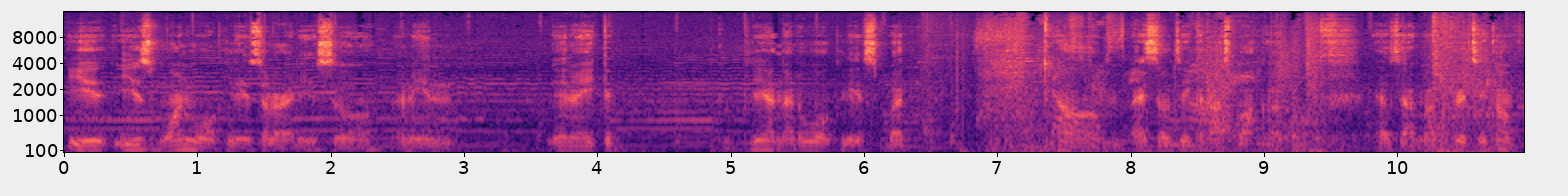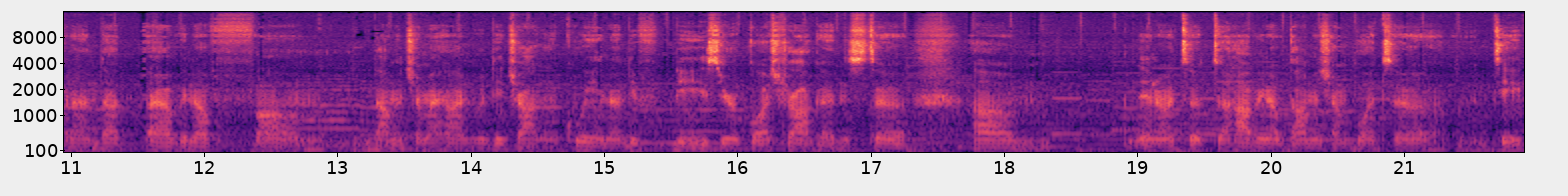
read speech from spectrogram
he he's one walk list already so I mean you know he could play another walk list but um, I still take it as backup as I'm, I'm, pretty confident that I have enough um, damage in my hand with the Dragon Queen and the, the zero cost dragons to um, you know to, to have enough damage on board to take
